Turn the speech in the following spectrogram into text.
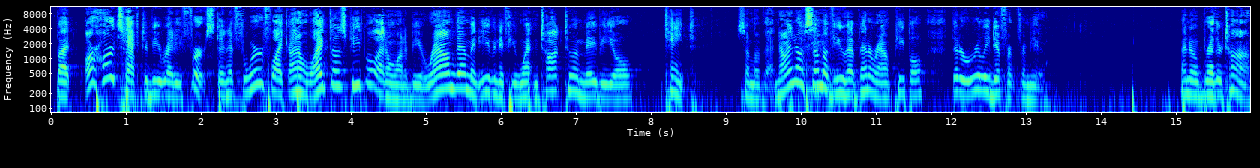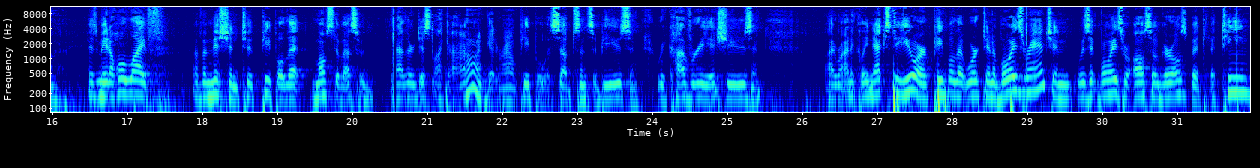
But our hearts have to be ready first. And if we're like, I don't like those people, I don't want to be around them, and even if you went and talked to them, maybe you'll taint some of that. Now, I know some of you have been around people that are really different from you. I know Brother Tom has made a whole life of a mission to people that most of us would rather just like, I don't want to get around people with substance abuse and recovery issues. And Ironically, next to you are people that worked in a boys' ranch, and was it boys or also girls, but a teen,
